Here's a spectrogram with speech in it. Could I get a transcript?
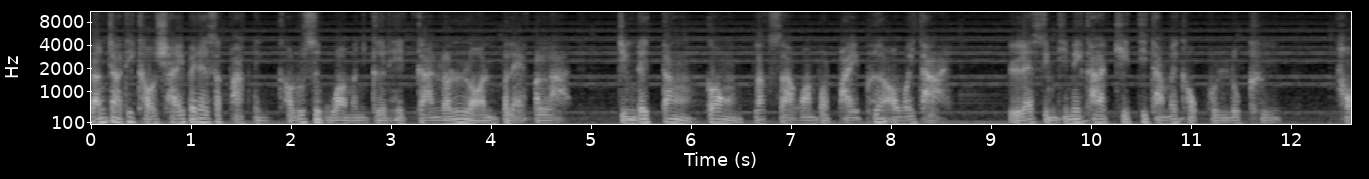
หลังจากที่เขาใช้ไปได้สักพักหนึ่ง เขารู้สึกว่ามันเกิดเหตุการณ์หลอนๆแปลกประหลาด จึงได้ตั้งกล้องรักษาความปลอดภัยเพื่อเอาไว้ถ่าย และสิ่งที่ไม่คาดคิดที่ทำให้เขาขนลุกคือ เขา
